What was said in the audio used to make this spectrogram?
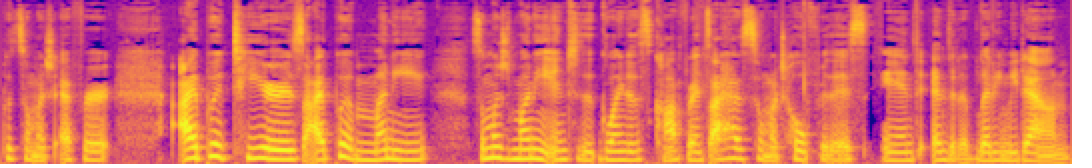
put so much effort. I put tears i put money so much money into the, going to this conference. I had so much hope for this and ended up letting me down.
